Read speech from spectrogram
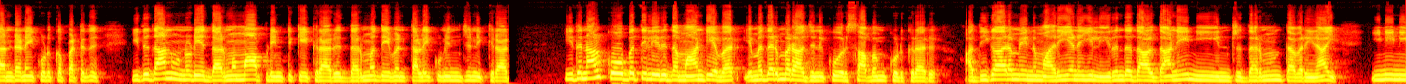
தண்டனை கொடுக்கப்பட்டது? இதுதான் உன்னுடைய தர்மமா? அப்படின்ட்டு கேட்கிறாரு தர்மதேவன் தலை குனிஞ்சு நிற்கிறார் இதனால் கோபத்தில் இருந்த மாண்டியவர் யமதர்மராஜனுக்கு ஒரு சாபம் கொடுக்கிறாரு. அதிகாரம் என்னும் அரியணையில் இருந்ததால் தானே நீ இன்று தர்மம் தவறினாய். இனி நீ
